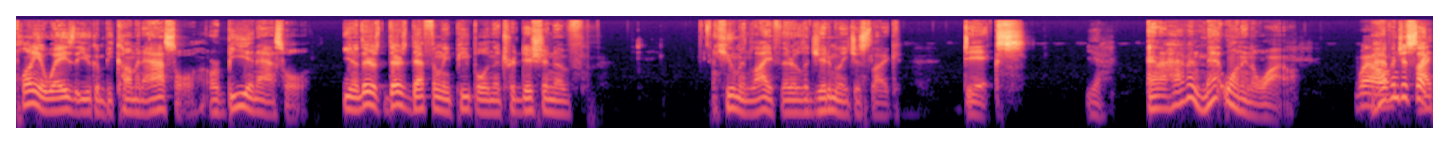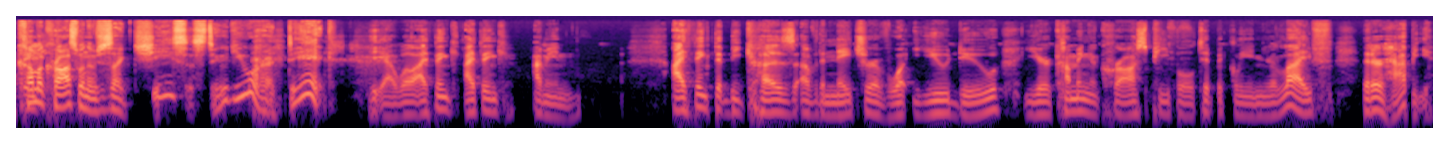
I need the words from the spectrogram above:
plenty of ways that you can become an asshole or be an asshole you know there's there's definitely people in the tradition of human life that are legitimately just like dicks. Yeah. and i haven't met one in a while. Well, i haven't just like I come think- across one that was just like jesus dude you are a dick. Yeah, well, I think I think I mean I think that because of the nature of what you do, you're coming across people typically in your life that are happy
